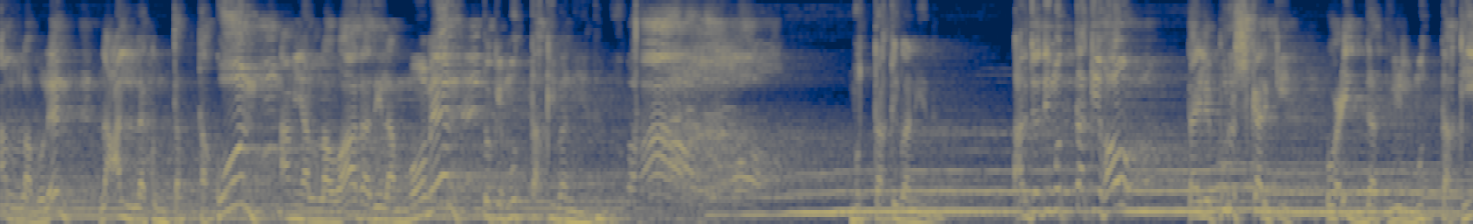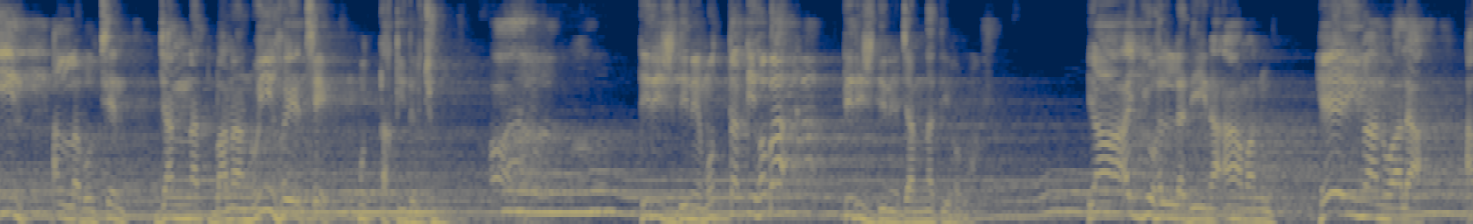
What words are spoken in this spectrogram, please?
আল্লাহ বলেন আল্লাহ তাত্তাকুন। আমি আল্লাহ ওয়াদা দিলাম, মোমেন, তোকে মুত্তাকি বানিয়ে দেব। মুত্তাকি বানিয়ে দেব। আর যদি মুত্তাকি হও, তাইলে পুরস্কার কি? ও মুত্তাকিন। আল্লাহ বলছেন, জান্নাত বানানোই হয়েছে মুত্তাকিদের জন্য। তিরিশ দিনে মুত্তাকি হবা, তিরিশ দিনে জান্নাতি হবা। ইয়া আইয়ুহাল্লাযীনা আমানু, হে ঈমানওয়ালা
